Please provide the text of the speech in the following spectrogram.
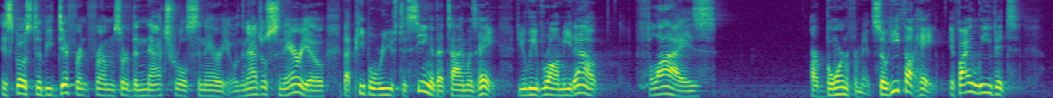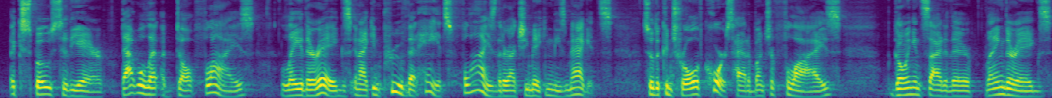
is supposed to be different from sort of the natural scenario. And the natural scenario that people were used to seeing at that time was hey, if you leave raw meat out, flies are born from it. So he thought, hey, if I leave it exposed to the air, that will let adult flies lay their eggs, and I can prove that, hey, it's flies that are actually making these maggots. So the control, of course, had a bunch of flies going inside of there, laying their eggs,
